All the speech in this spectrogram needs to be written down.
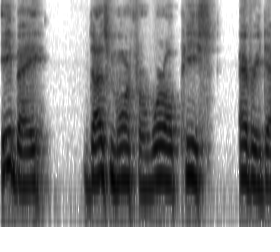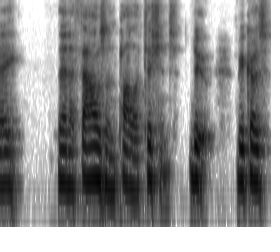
eBay does more for world peace every day than a thousand politicians do, because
